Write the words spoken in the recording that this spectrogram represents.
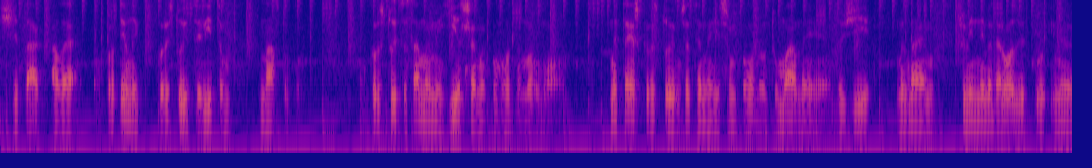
ще так, але противник користується літом наступом. Користується самими гіршими погодними умовами. Ми теж користуємося цими гіршими погодами. Тумани, дожі. Ми знаємо, що він не веде розвідку, і ми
